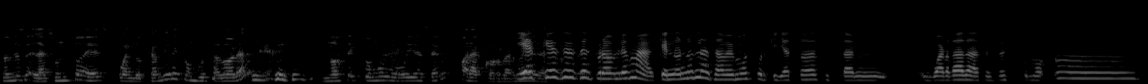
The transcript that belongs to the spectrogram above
Entonces, el asunto es, cuando cambie de computadora, no sé cómo le voy a hacer para acordarme. Y es las que ese es el problema, que no nos la sabemos porque ya todas están guardadas. Entonces es como, mm,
